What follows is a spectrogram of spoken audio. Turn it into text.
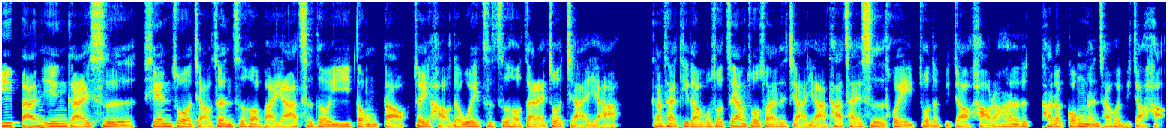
一般应该是先做矫正，之后把牙齿都移动到最好的位置之后，再来做假牙。刚才提到过，说这样做出来的假牙，它才是会做的比较好，然后它的它的功能才会比较好。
